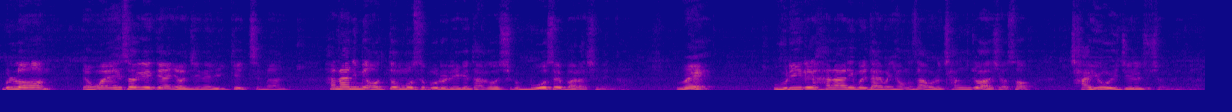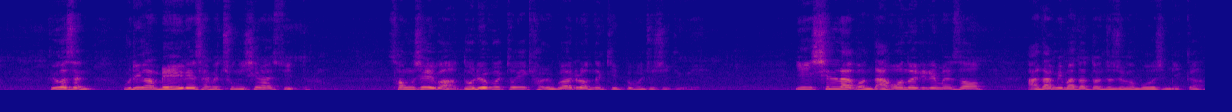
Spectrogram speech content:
물론 영화의 해석에 대한 여지는 있겠지만 하나님이 어떤 모습으로 우리에게 다가오시고 무엇을 바라시는가? 왜? 우리를 하나님을 닮은 형상으로 창조하셔서 자유의지를 주셨는가? 그것은 우리가 매일의 삶에 충실할 수 있도록 성실과 노력을 통해 결과를 얻는 기쁨을 주시기 위해 이 신락원 낙원을 이루면서 아담이 받았던 저주가 무엇입니까?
